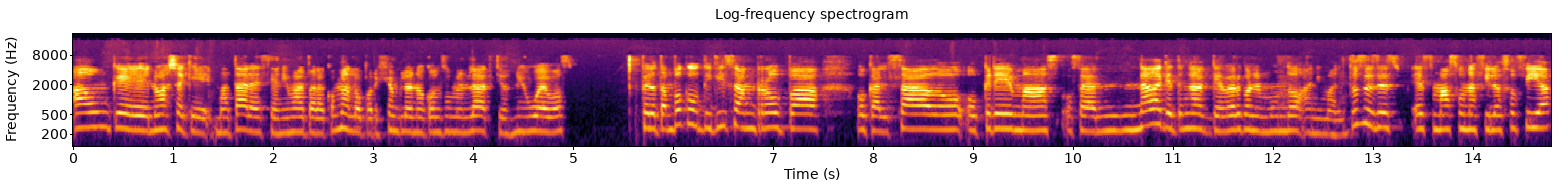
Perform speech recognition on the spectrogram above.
aunque no haya que matar a ese animal para comerlo. Por ejemplo, no consumen lácteos ni huevos. Pero tampoco utilizan ropa o calzado o cremas, o sea, nada que tenga que ver con el mundo animal. Entonces es, es más una filosofía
